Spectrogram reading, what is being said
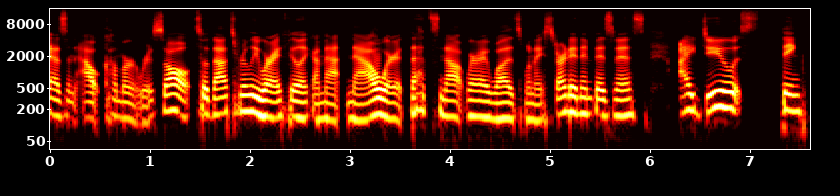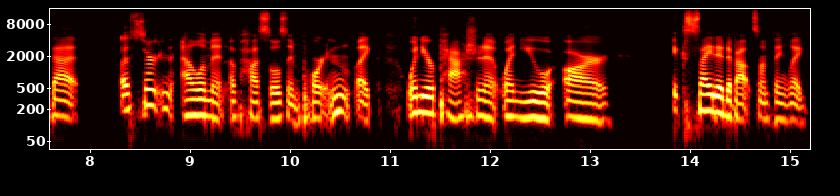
as an outcome or a result. So that's really where I feel like I'm at now where that's not where I was when I started in business. I do think that a certain element of hustle is important like when you're passionate, when you are excited about something like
